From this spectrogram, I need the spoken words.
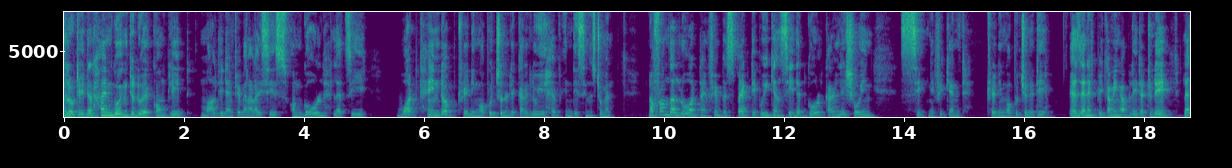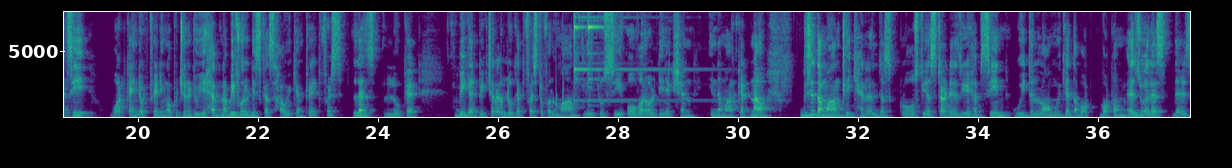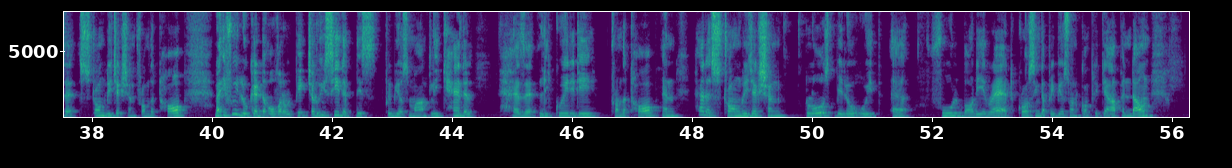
Hello trader, I'm going to do a complete multi-time frame analysis on gold. Let's see what kind of trading opportunity currently we have in this instrument. Now from the lower time frame perspective, we can see that gold currently showing significant trading opportunity. As NFP coming up later today, let's see what kind of trading opportunity we have. Now before we discuss how we can trade, first let's look at bigger picture. I'll look at first of all monthly to see overall direction in the market. Now this is the monthly candle just closed yesterday as you have seen with a long wick at the bottom as well as there is a strong rejection from the top. Now if we look at the overall picture we see that this previous monthly candle has a liquidity from the top and had a strong rejection closed below with a full body red crossing the previous one completely up and down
